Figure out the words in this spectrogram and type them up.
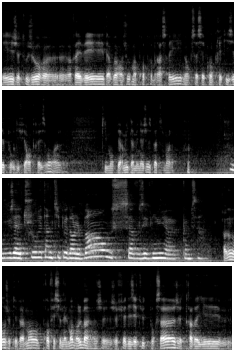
Et j'ai toujours euh, rêvé d'avoir un jour ma propre brasserie. Donc ça s'est concrétisé pour différentes raisons hein, qui m'ont permis d'aménager ce bâtiment-là. Vous avez toujours été un petit peu dans le bain ou ça vous est venu euh, comme ça? Ah non, non, j'étais vraiment professionnellement dans le bain. J'ai fait des études pour ça, j'ai travaillé euh,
